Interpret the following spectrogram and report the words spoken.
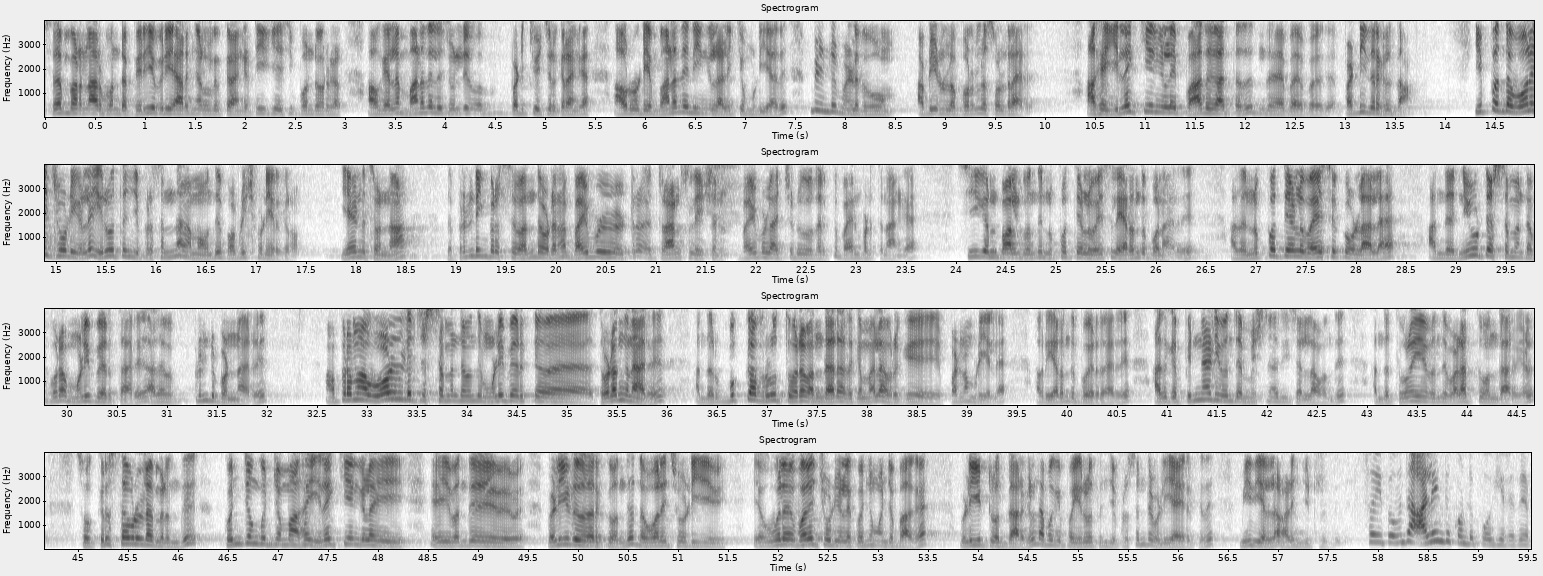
சிதம்பரனார் போன்ற பெரிய பெரிய அறிஞர்கள் இருக்கிறாங்க. டிகேசி போன்றவர்கள். அவங்க எல்லாம் மனதில் சொல்லி படித்து வச்சுருக்கிறாங்க. அவருடைய மனதை நீங்கள் அழிக்க முடியாது. மீண்டும் எழுதுவோம் அப்படின்னு உள்ள பொருளை சொல்கிறாரு ஆக இலக்கியங்களை பாதுகாத்தது இந்த பண்டிதர்கள் தான். இப்போ இந்த ஓலைச்சுவடிகளில் இருபத்தஞ்சி பர்சன்ட் தான் நம்ம வந்து பப்ளிஷ் பண்ணியிருக்கிறோம். ஏன்னு சொன்னால் இந்த பிரிண்டிங் ப்ரெஸ் வந்த உடனே பைபிள் டிரான்ஸ்லேஷன் பைபிள் அச்சிடுவதற்கு பயன்படுத்தினாங்க. சீகன் பால்க் வந்து முப்பத்தேழு வயசில் இறந்து போனார். அந்த முப்பத்தேழு வயசுக்கு உள்ளால் அந்த நியூ டெஸ்டமெண்ட்டை பூரா மொழிபெயர்த்தார் அதை பிரிண்ட் பண்ணார். அப்புறமா ஓல்டு டெஸ்டமெண்ட்டை வந்து மொழிபெயர்க்க தொடங்கினார். அந்த புக் ஆஃப் ரூத் வரை வந்தார். அதுக்கு மேலே அவருக்கு பண்ண முடியலை. அவர் இறந்து போயிடுறாரு. அதுக்கு பின்னாடி வந்த மிஷினரிஸ் எல்லாம் வந்து அந்த துறையை வந்து வளர்த்து வந்தார்கள். ஸோ கிறிஸ்தவர்களிடமிருந்து கொஞ்சம் கொஞ்சமாக இலக்கியங்களை வந்து வெளியிடுவதற்கு வந்து அந்த ஓலைச்சுவடி உல ஓலைச்சுவடிகளை கொஞ்சம் கொஞ்சமாக வெளியிட்டு வந்தார்கள். நமக்கு இப்போ இருபத்தஞ்சி பர்சன்ட் வெளியாக இருக்குது மீதி எல்லாம் அழிஞ்சிட்டு இருக்குது ஸோ இப்போ வந்து அழிந்து கொண்டு போகிறது.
